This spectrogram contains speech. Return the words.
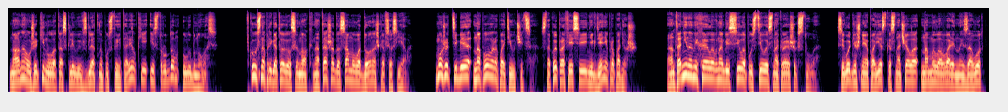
Но она уже кинула тоскливый взгляд на пустые тарелки и с трудом улыбнулась. «Вкусно приготовил, сынок. Наташа до самого донышка все съела. Может, тебе на повара пойти учиться? С такой профессией нигде не пропадешь». Антонина Михайловна без сил опустилась на краешек стула. Сегодняшняя поездка сначала на мыловаренный завод –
